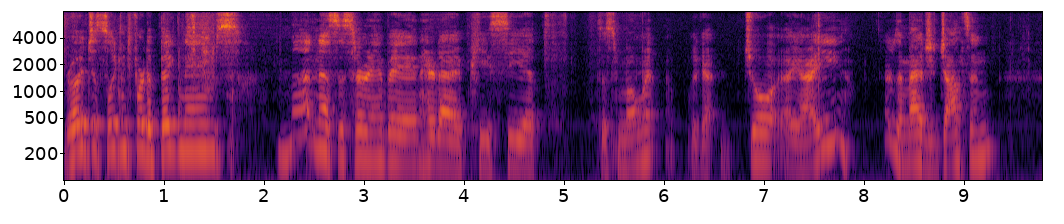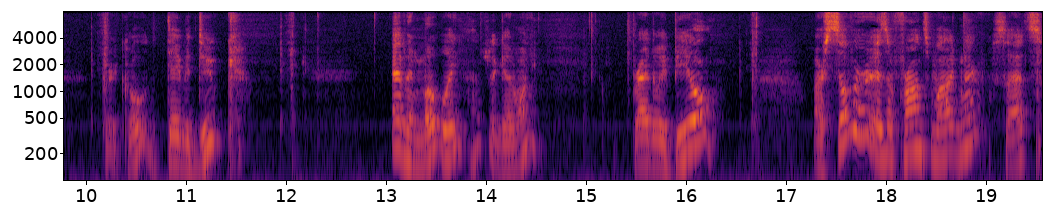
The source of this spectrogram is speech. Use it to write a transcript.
Really just looking for the big names. Not necessarily anybody in here that I PC at this moment. We got Joel Ayayi. There's a Magic Johnson. Pretty cool. David Duke. Evan Mobley. That's a good one. Bradley Beal. Our silver is a Franz Wagner, so that's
